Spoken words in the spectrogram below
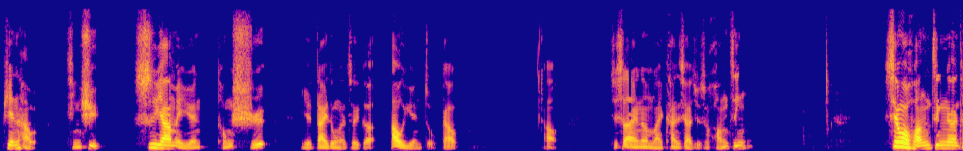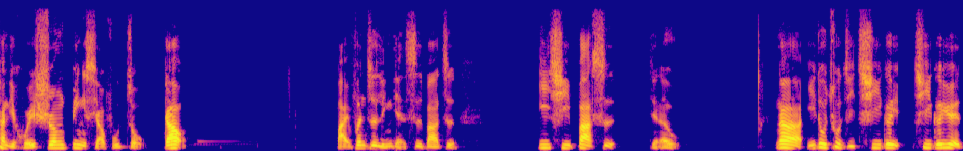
偏好情绪，施压美元，同时也带动了这个澳元走高。好。接下来呢，我们来看一下就是黄金。现货黄金呢探底回升并小幅走高，百分之零点四八至一七八四点二五，那一度触及七个七个月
